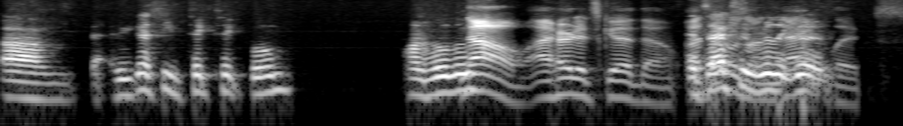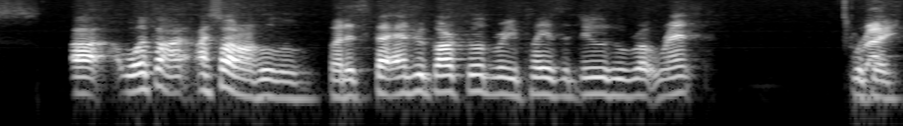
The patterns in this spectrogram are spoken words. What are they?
Um, have you guys seen Tick Tick Boom on Hulu? no, I heard it's good though. It's thought it was actually really good. Netflix. Uh, well, it's on, I saw it on Hulu, but it's the Andrew Garfield where he plays the dude who wrote Rent, which Right. I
